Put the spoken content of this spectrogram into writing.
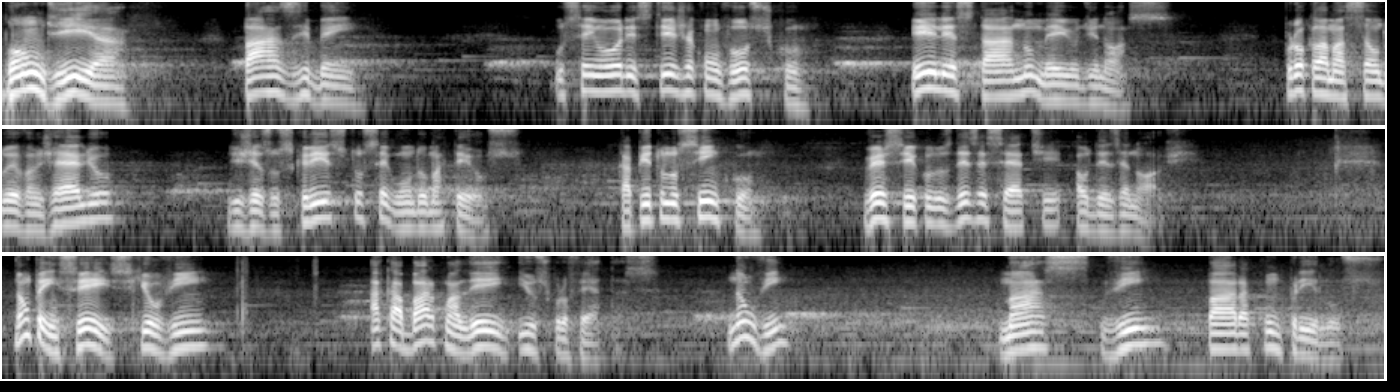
Bom dia, paz e bem. O Senhor esteja convosco, Ele está no meio de nós. Proclamação do Evangelho de Jesus Cristo segundo Mateus, capítulo 5, versículos 17 ao 19. Não penseis que eu vim acabar com a lei e os profetas. Não vim mas vim para cumpri-los.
